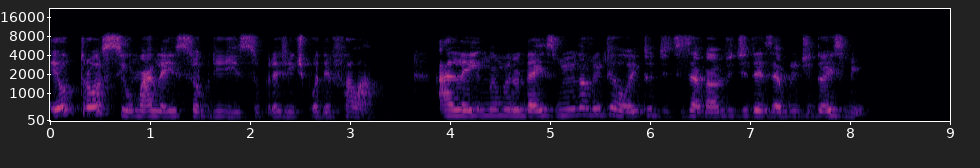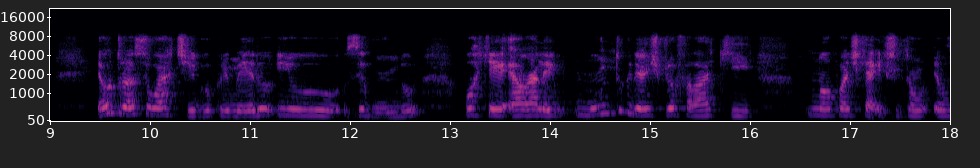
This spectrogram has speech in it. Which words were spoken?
eu trouxe uma lei sobre isso para a gente poder falar. A lei número 10.098, de 19 de dezembro de 2000. Eu trouxe o artigo primeiro e o segundo, porque é uma lei muito grande para eu falar aqui no podcast. Então, eu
